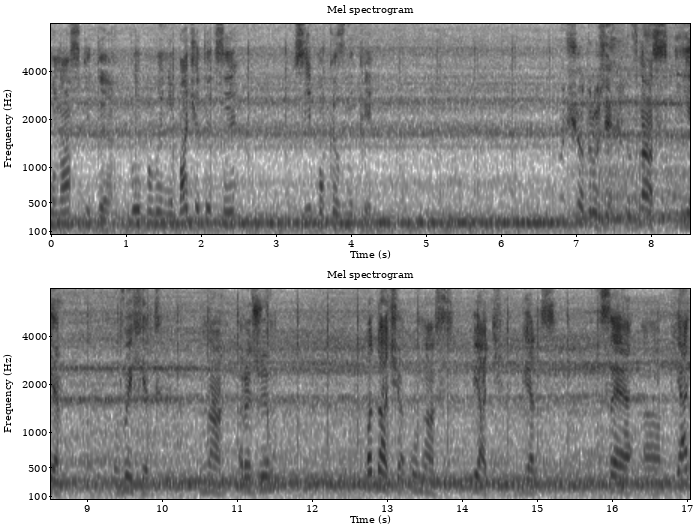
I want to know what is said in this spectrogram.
у нас іде. Ви повинні бачити ці всі показники. Ну що, друзі, в нас є вихід на режим. Подача у нас 5 Гц. Це а, 5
